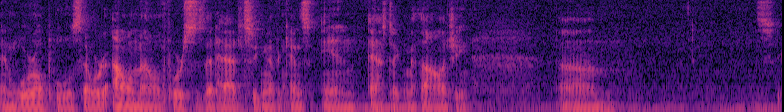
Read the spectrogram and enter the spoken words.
and whirlpools that were elemental forces that had significance in Aztec mythology. Um, see.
